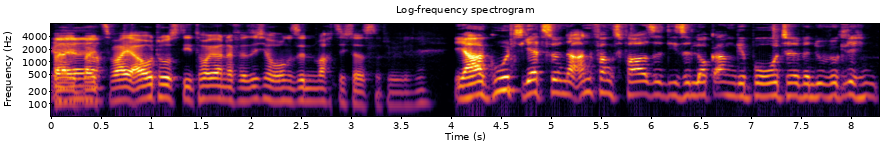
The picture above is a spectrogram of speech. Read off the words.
Bei, ja, ja. bei zwei Autos, die teuer in der Versicherung sind, macht sich das natürlich. Ne? Ja, gut, jetzt so in der Anfangsphase diese Lokangebote, wenn du wirklich ein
